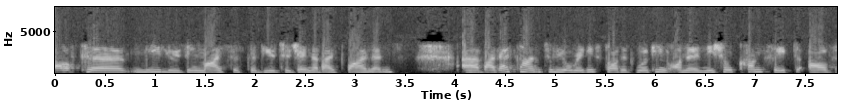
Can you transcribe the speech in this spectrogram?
after me losing my sister due to gender-based violence. Uh, by that time, Tuli already started working on an initial concept of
